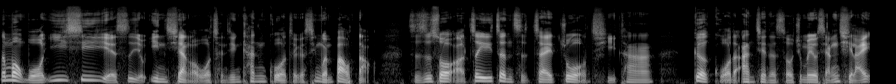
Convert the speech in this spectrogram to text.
那么我依稀也是有印象哦，我曾经看过这个新闻报道，只是说啊，这一阵子在做其他各国的案件的时候就没有想起来。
